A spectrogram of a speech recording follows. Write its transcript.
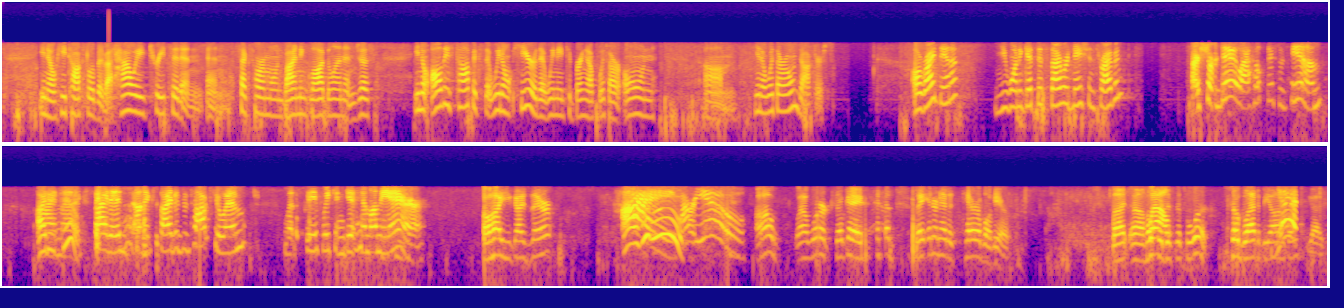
you know, he talks a little bit about how he treats it, and and sex hormone binding globulin, and just you know, all these topics that we don't hear that we need to bring up with our own, um, you know, with our own doctors. All right, Dana, you want to get this thyroid nation thriving? I sure do. I hope this is him. I do I'm, too. Uh, excited. I'm excited to talk to him. Let's see if we can get him on the air. Oh, hi, you guys there? Hi. How are you? Oh, well, it works. Okay. the internet is terrible here. But uh hopefully well, this, this will work. So glad to be on. Yes. Thank you guys.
